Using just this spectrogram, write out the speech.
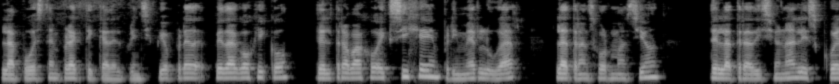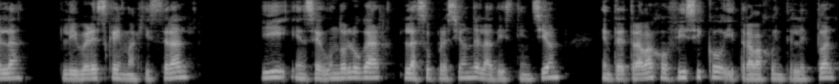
La puesta en práctica del principio pedagógico del trabajo exige en primer lugar la transformación de la tradicional escuela libresca y magistral y, en segundo lugar, la supresión de la distinción entre trabajo físico y trabajo intelectual,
